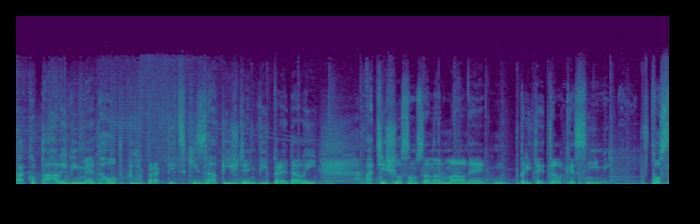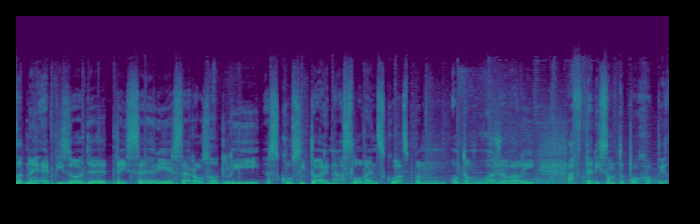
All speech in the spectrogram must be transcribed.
Ako pálivý med Hot Bee prakticky za týždeň vypredali a tešil som sa normálne pri tej telke s nimi. V poslednej epizóde tej série sa rozhodli skúsiť to aj na Slovensku, aspoň o tom uvažovali a vtedy som to pochopil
